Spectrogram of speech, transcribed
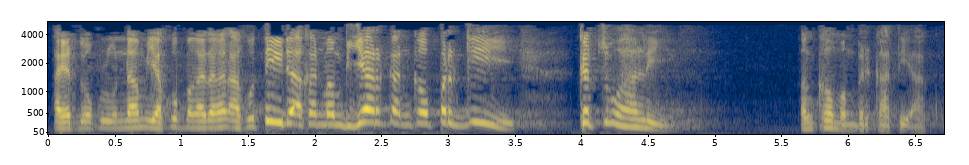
Ayat 26 Yakub mengatakan aku tidak akan membiarkan engkau pergi. Kecuali engkau memberkati aku.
